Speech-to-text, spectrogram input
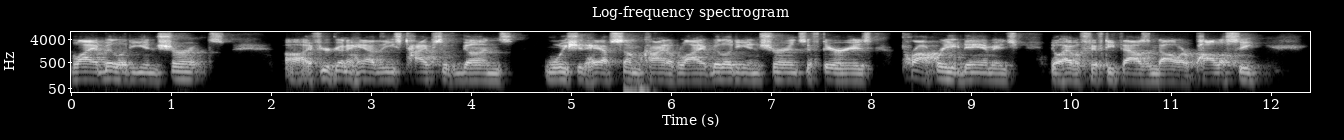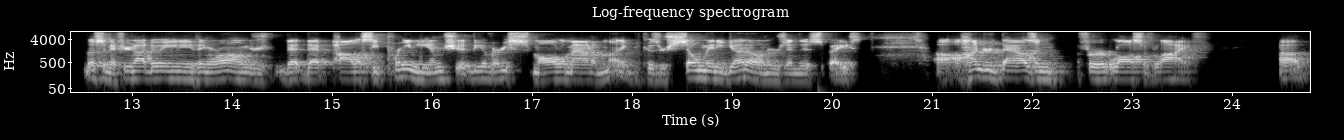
liability insurance. Uh, if you're going to have these types of guns, we should have some kind of liability insurance if there is property damage you'll have a $50,000 policy. Listen, if you're not doing anything wrong, that, that policy premium should be a very small amount of money because there's so many gun owners in this space. Uh, a uh, hundred thousand for loss of life. Uh,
